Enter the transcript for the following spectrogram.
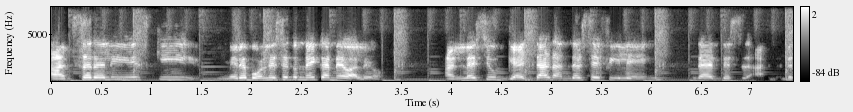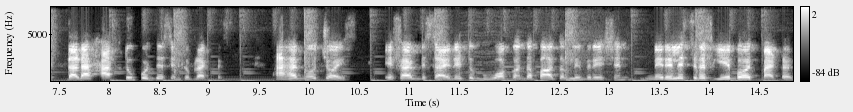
answer really is कि मेरे बोलने से तुम नहीं करने वाले हो। अनलेस यू गेट दैट अंदर से feeling that this that I have to put this into practice I have no choice if I have decided to walk on the path of liberation मेरे लिए सिर्फ़ ये birth matter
